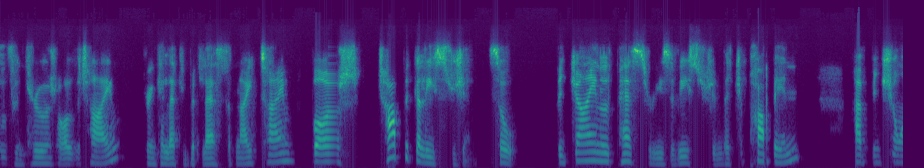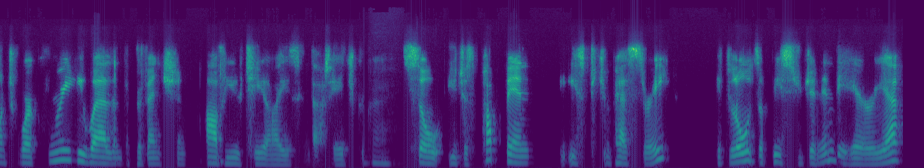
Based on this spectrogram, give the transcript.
moving through it all the time. Drink a little bit less at night time, but topical estrogen. So vaginal pessaries of estrogen that you pop in have been shown to work really well in the prevention of UTIs in that age group. Okay. So you just pop in the estrogen pessary it loads up estrogen in the area,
